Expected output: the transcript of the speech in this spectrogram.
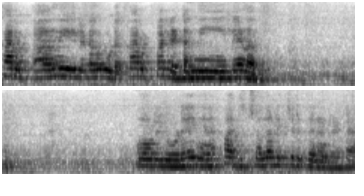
കറുപ്പ് ആ നീലയുടെ കൂടെ കറുപ്പല്ല കേട്ടോ നീലയാണത്. മുകളിലൂടെ ഇങ്ങനെ പതിച്ചൊന്ന് അടിച്ചെടുക്കാനുണ്ട് കേട്ടോ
